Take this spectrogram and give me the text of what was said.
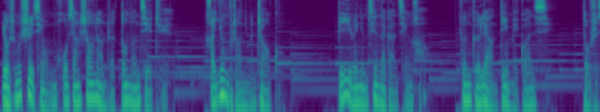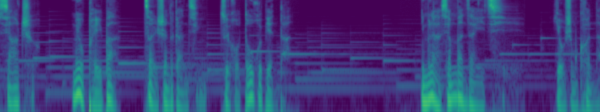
有什么事情我们互相商量着都能解决，还用不着你们照顾。别以为你们现在感情好，分隔两地没关系，都是瞎扯。没有陪伴，再深的感情最后都会变淡。”我们俩相伴在一起，有什么困难？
